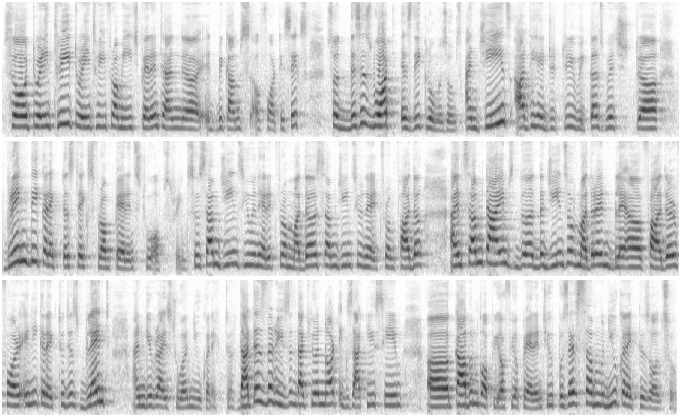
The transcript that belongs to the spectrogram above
So 23, 23 from each parent and uh, it becomes uh, 46. So this is what is the chromosomes and genes are the hereditary vehicles which uh, bring the characteristics from parents to offspring. So some genes you inherit from mother, some genes you inherit from father and sometimes the, the genes of mother and uh, father for any character just blend and give rise to a new character. That is the reason that you are not exactly same uh, carbon copy of your parent. You possess some new characters also.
